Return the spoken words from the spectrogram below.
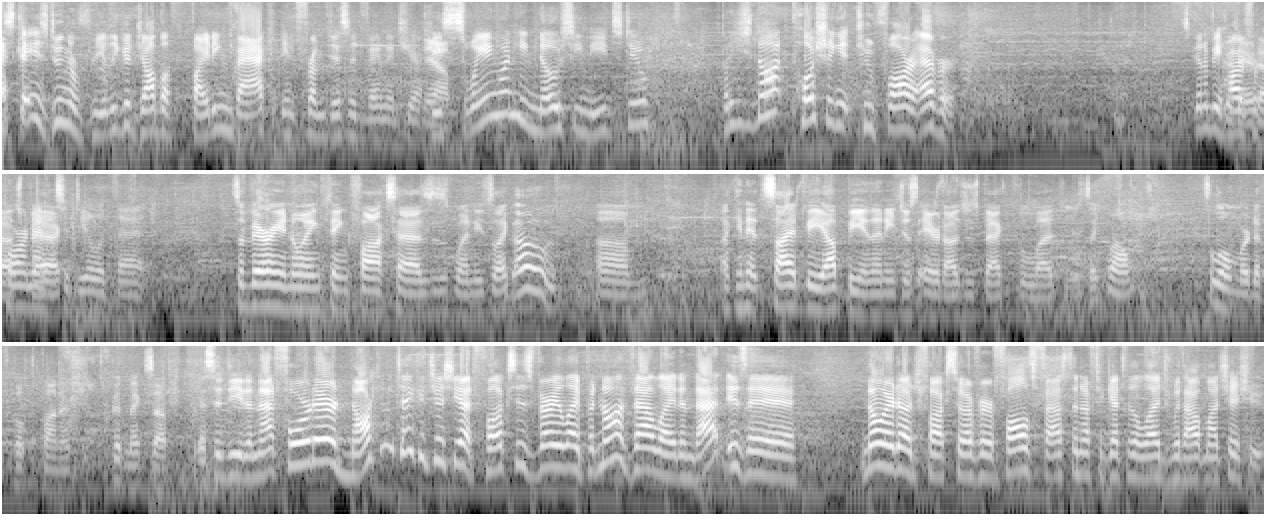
SK is doing a really good job of fighting back in from disadvantage here. Yeah. He's swinging when he knows he needs to, but he's not pushing it too far ever. It's going to be Good hard for Coronet back. to deal with that. It's a very annoying thing Fox has is when he's like, oh, um, I can hit side B, up B, and then he just air dodges back to the ledge. It's like, well, it's a little more difficult to punish. Good mix up. Yes, indeed. And that forward air, not going to take it just yet. Fox is very light, but not that light. And that is a no air dodge Fox, however, falls fast enough to get to the ledge without much issue.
